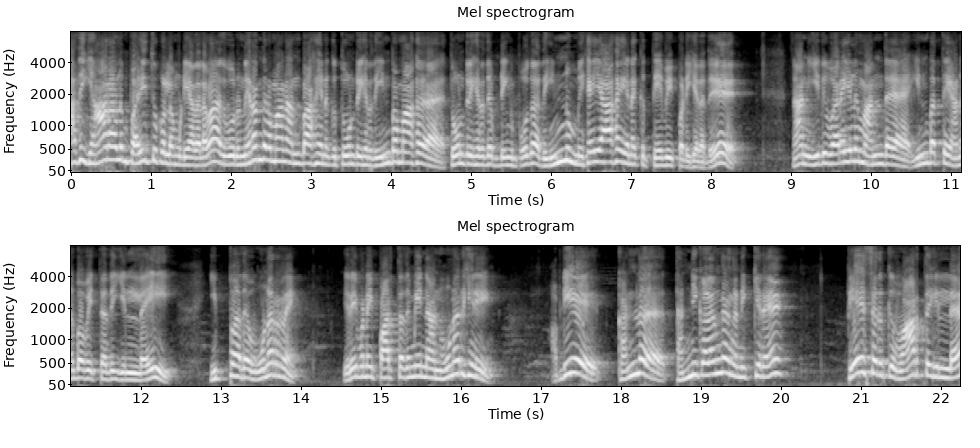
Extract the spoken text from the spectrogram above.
அது யாராலும் பழித்து கொள்ள முடியாதளவா அது ஒரு நிரந்தரமான அன்பாக எனக்கு தோன்றுகிறது இன்பமாக தோன்றுகிறது அப்படிங்கும் போது அது இன்னும் மிகையாக எனக்கு தேவைப்படுகிறது. நான் இதுவரையிலும் அந்த இன்பத்தை அனுபவித்தது இல்லை. இப்போ அதை உணர்றேன். இறைவனை பார்த்ததுமே நான் உணர்கிறேன். அப்படியே கண்ணில் தண்ணி கலங்க அங்கே நிற்கிறேன் பேசுறதுக்கு வார்த்தை இல்லை.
